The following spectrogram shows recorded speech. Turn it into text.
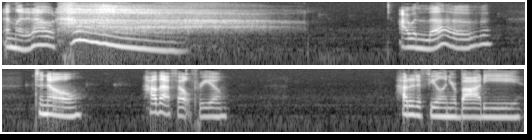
and let it out. I would love to know how that felt for you. How did it feel in your body?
